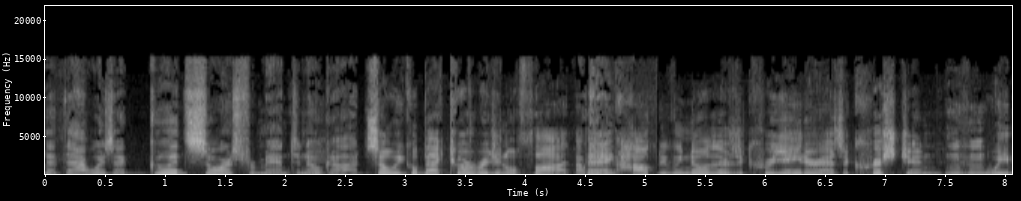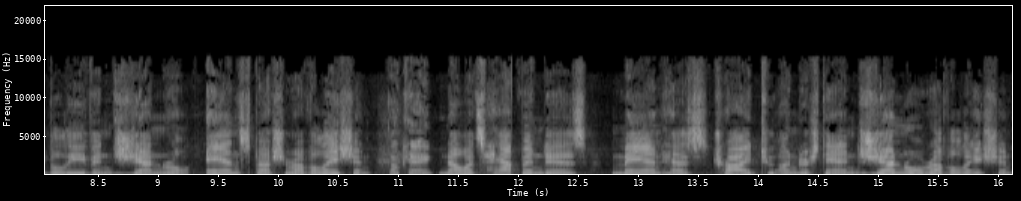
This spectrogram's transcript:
that that was a good source for man to know God. So we go back to our original thought. Okay. That how do we know there's a creator as a Christian? Mm-hmm. We believe in general and special revelation. Okay. Now what's happened is man has tried to understand general revelation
